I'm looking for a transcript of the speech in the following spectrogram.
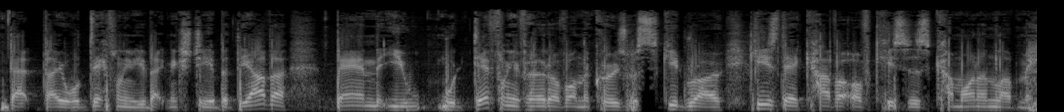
that they will definitely be back next year. But the other band that you would definitely have heard of on the cruise was Skid Row. Here's their cover of Kisses "Come On and Love Me."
